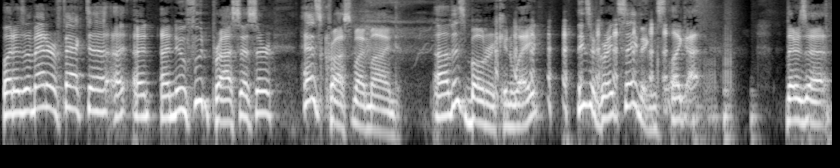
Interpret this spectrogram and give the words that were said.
But as a matter of fact, uh, a, a, a new food processor has crossed my mind. Uh, this boner can wait. These are great savings. Like, I, there's a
